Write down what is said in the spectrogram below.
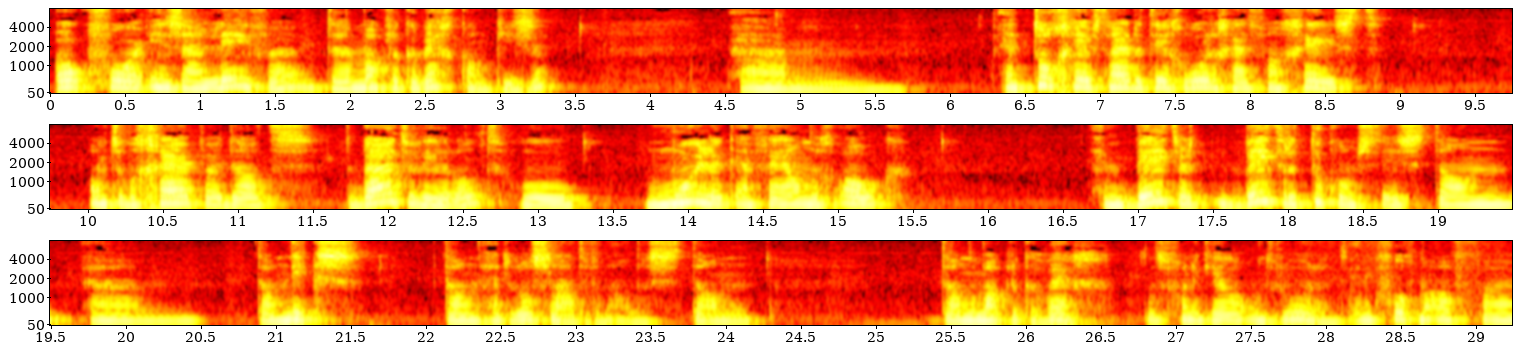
ook voor in zijn leven de makkelijke weg kan kiezen. Um, en toch heeft hij de tegenwoordigheid van geest om te begrijpen dat de buitenwereld, hoe moeilijk en vijandig ook, een beter, betere toekomst is dan, um, dan niks. Dan het loslaten van alles. Dan, dan de makkelijke weg. Dat vond ik heel ontroerend. En ik vroeg me af, uh,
